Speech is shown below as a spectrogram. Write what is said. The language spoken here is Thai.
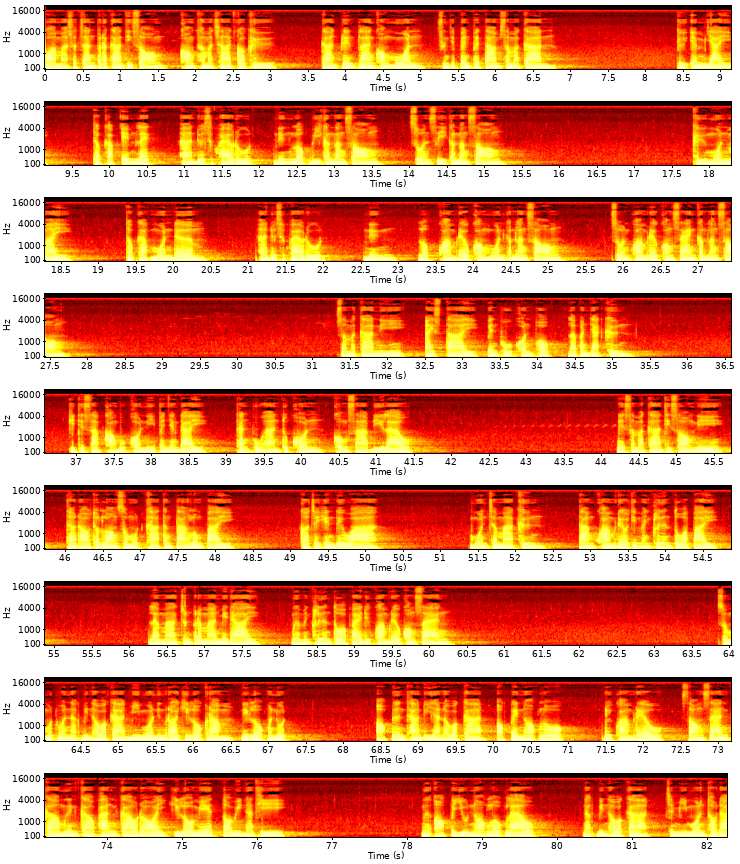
ความมหัศจรรย์ประการที่สองของธรรมชาติก็คือ การเปลี่ยนแปลงของมวล ซึ่งจะเป็นไปตามสมการ คือ m ใหญ่ เท่ากับ m เล็ก หารด้วยสแควรูทหนึ่งลบ v กำลังสองส่วน c กำลังสองคือมวลใหม่ เท่ากับมวลเดิม หารด้วยสแควรูทหนึ่งลบความเร็วของมวลกำลังสองส่วนความเร็วของแสงกำลังสอง สมการนี้ไอน์สไตน์เป็นผู้ค้นพบและบัญญัติขึ้น กิติศัพท์ของบุคคลนี้เป็นอย่างใด ท่านผู้อ่านทุกคนคงทราบดีแล้ว ในสมการที่สองนี้ ถ้าเราทดลองสมมติค่าต่างๆลงไป ก็จะเห็นได้ว่า มวลจะมากขึ้นตามความเร็วที่มันเคลื่อนตัวไป และมากจนประมาณไม่ได้ เมื่อมันเคลื่อนตัวไปด้วยความเร็วของแสง สมมุติว่านักบินอวกาศมีมวล 100 กิโลกรัมในโลกมนุษย์ ออกเดินทางด้วยยานอวกาศออกไปนอกโลก ด้วยความเร็ว 299,900 กิโลเมตรต่อวินาที เมื่อออกไปอยู่นอกโลกแล้ว นักบินอวกาศจะมีมวลเท่าใด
